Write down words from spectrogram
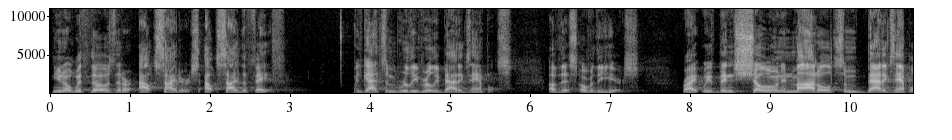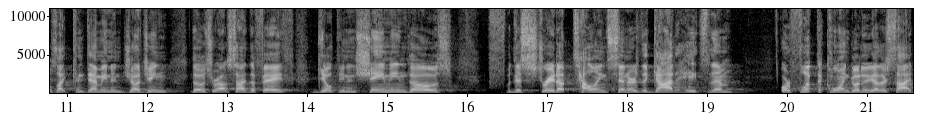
you know, with those that are outsiders, outside the faith. We've got some really, really bad examples of this over the years right? We've been shown and modeled some bad examples like condemning and judging those who are outside the faith, guilting and shaming those, just straight up telling sinners that God hates them. Or flip the coin, go to the other side.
